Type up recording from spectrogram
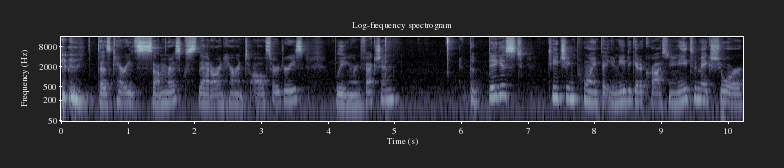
does carry some risks that are inherent to all surgeries, bleeding or infection. The biggest teaching point that you need to get across, and you need to make sure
